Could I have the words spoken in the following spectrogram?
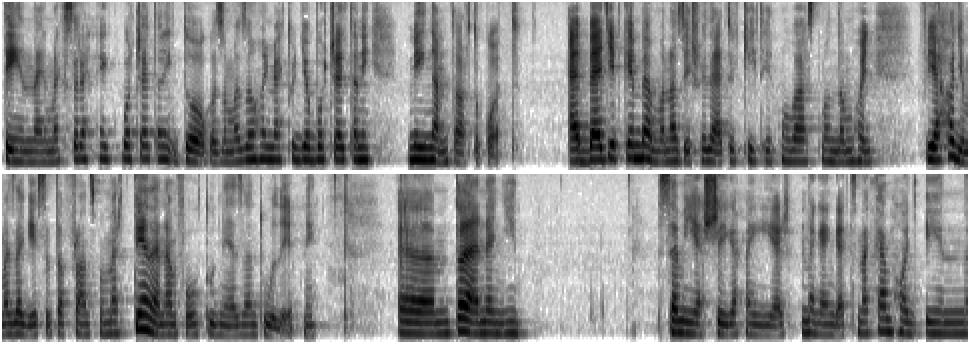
tényleg meg szeretnék bocsátani, dolgozom azon, hogy meg tudja bocsátani, még nem tartok ott. Ebbe egyébként ben van az is, hogy lehet, hogy két hét múlva azt mondom, hogy figyelj, hagyom az egészet a francba, mert tényleg nem fogok tudni ezen túllépni. Talán ennyi személyességet megír, megengedsz nekem, hogy én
